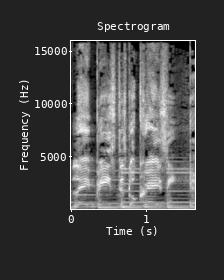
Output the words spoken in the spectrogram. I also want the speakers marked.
Speaker 1: Late beats, just go crazy.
